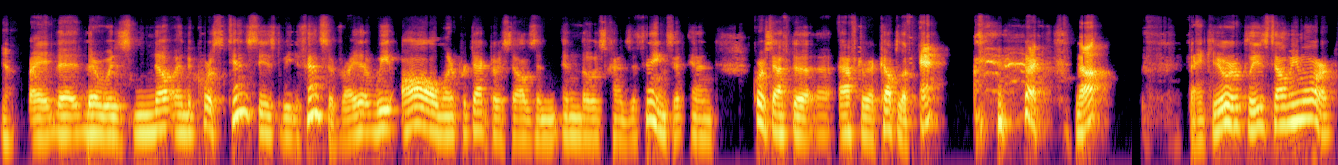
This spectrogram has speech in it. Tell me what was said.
Yeah. Right. There was no, and of course, the tendency is to be defensive, right? We all want to protect ourselves in, in those kinds of things. And of course, after uh, after a couple of, eh, no, thank you, or please tell me more.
